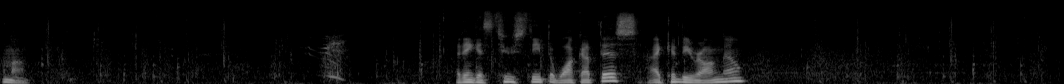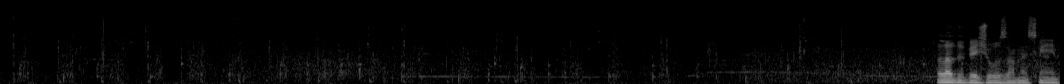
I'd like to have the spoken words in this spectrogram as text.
Come on. I think it's too steep to walk up this. I could be wrong, though. Love the visuals on this game.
